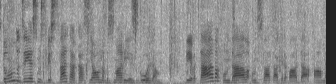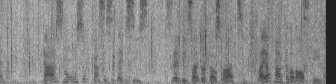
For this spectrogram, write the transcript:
Stundu dziesmas visvētākās jaunavas Marijas godam, Dieva tēva un dēla un svētā gara vārdā Āmen. Tēvs mūsu, kas esi debesīs, svētīts lai to tavs vārds, lai atnāk tava valstība.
